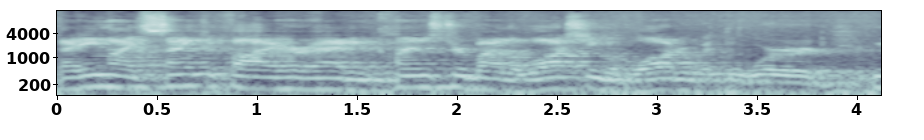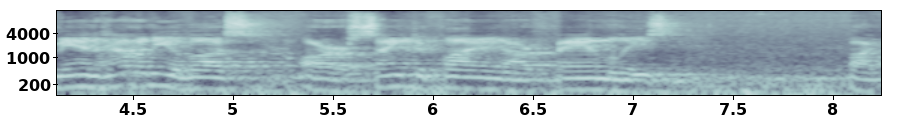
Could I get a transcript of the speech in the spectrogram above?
That he might sanctify her, having cleansed her by the washing of water with the word. Man, how many of us are sanctifying our families by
